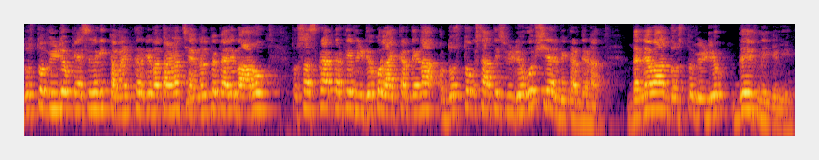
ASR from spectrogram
दोस्तों, वीडियो कैसी लगी कमेंट करके बताना। चैनल पे पहली बार हो तो सब्सक्राइब करके वीडियो को लाइक कर देना और दोस्तों के साथ इस वीडियो को शेयर भी कर देना। धन्यवाद दोस्तों वीडियो देखने के लिए।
